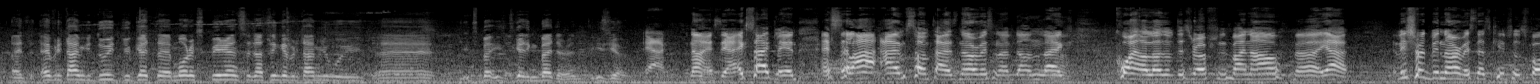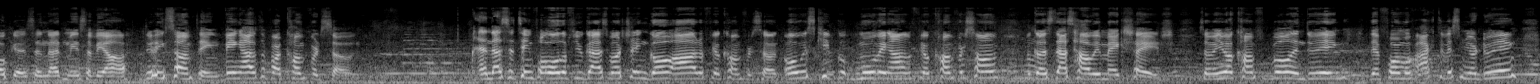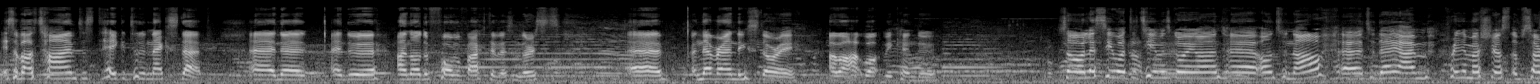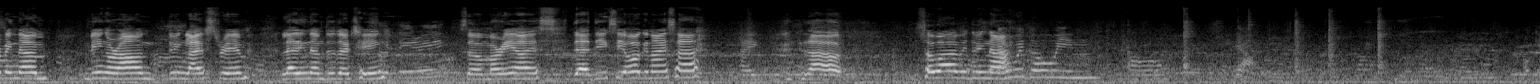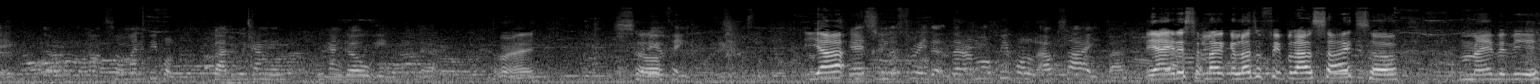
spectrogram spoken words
every time you do it, you get uh, more experience, and I think every time you will, uh, it's, it's getting better and easier. Yeah, nice. Yeah, exactly. And, and still, I, I'm sometimes nervous, and I've done like quite a lot of disruptions by now. Uh, yeah, we should be nervous. That keeps us focused, and that means that we are doing something, being out of our comfort zone. And that's the thing for all of you guys watching: go out of your comfort zone. Always keep moving out of your comfort zone because that's how we make change. So when you are comfortable in doing the form of activism you're doing, it's about time to take it to the next step and uh, and do another form of activism. There's uh, a never-ending story about what we can do. So let's see what the team is going on uh, on to now. Uh, today I'm pretty much just observing them, being around, doing live stream, letting them do their thing. So Maria is the DxE organizer. Hi. So, so what are we doing Now now? we go in. Uh, yeah. Okay, there are not so many people, but we can we can go in there. All right. What do So you think? Yeah, Yes, in the street there- there are more people outside, but yeah, it is like a lot of people outside. So maybe we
